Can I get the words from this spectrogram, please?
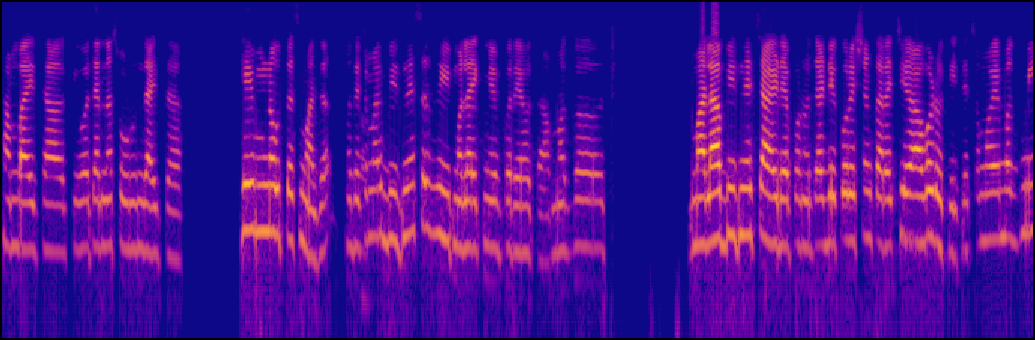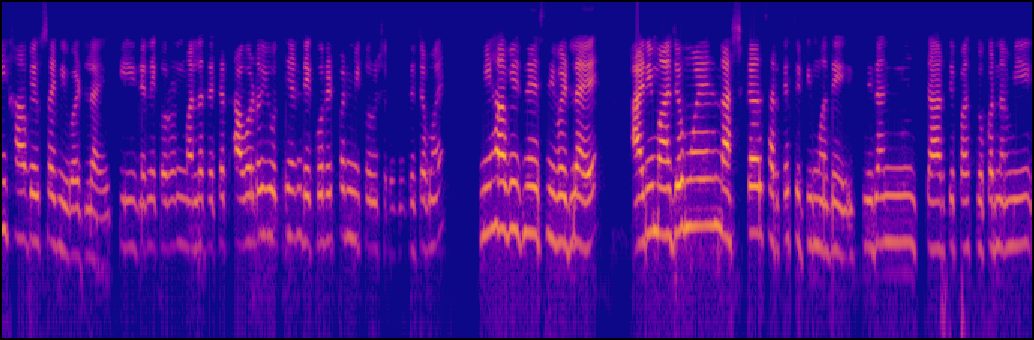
थांबायचा किंवा त्यांना सोडून जायचं हे नव्हतंच माझं. मग त्याच्यामुळे बिझनेसच ही मला एकमेव पर्याय होता. मग मला बिझनेसच्या आयडिया पण होत्या डेकोरेशन करायची आवड होती. त्याच्यामुळे मग मी हा व्यवसाय निवडला आहे की जेणेकरून मला त्याच्यात आवडही होती आणि डेकोरेट पण मी करू शकत होते. त्याच्यामुळे मी हा बिझनेस निवडला आहे आणि माझ्यामुळे नाशका सारख्या सिटीमध्ये निदान चार ते पाच लोकांना मी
